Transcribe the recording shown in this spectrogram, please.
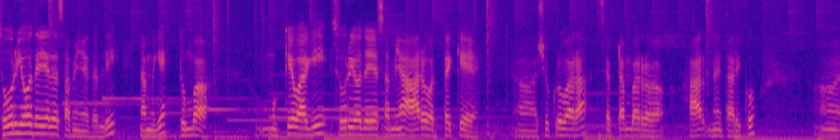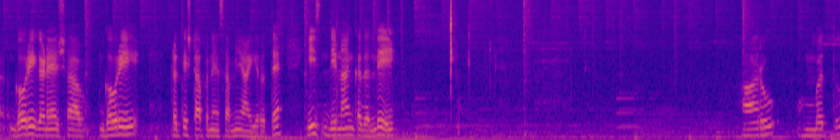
ಸೂರ್ಯೋದಯದ ಸಮಯದಲ್ಲಿ ನಮಗೆ ತುಂಬ ಮುಖ್ಯವಾಗಿ ಸೂರ್ಯೋದಯ ಸಮಯ ಆರು ಹತ್ತಕ್ಕೆ ಶುಕ್ರವಾರ ಸೆಪ್ಟೆಂಬರ್ ಆರನೇ ತಾರೀಕು ಗೌರಿ ಗಣೇಶ, ಗೌರಿ ಪ್ರತಿಷ್ಠಾಪನೆ ಸಮಯ ಆಗಿರುತ್ತೆ. ಈ ದಿನಾಂಕದಲ್ಲಿ ಆರು, ಒಂಬತ್ತು,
